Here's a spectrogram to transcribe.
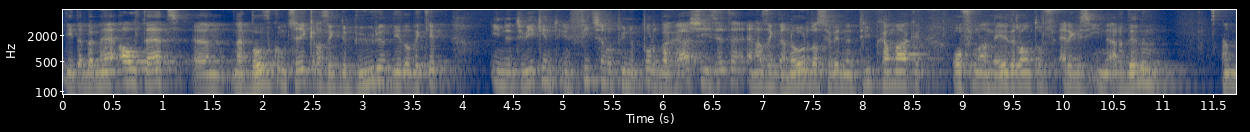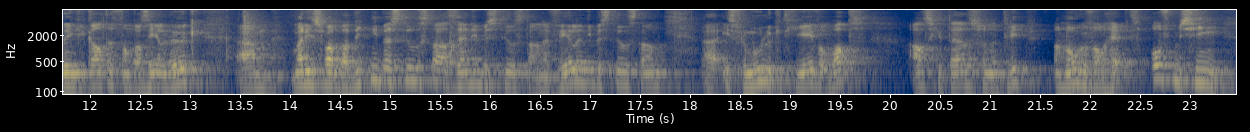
die dat bij mij altijd um, naar boven komt, zeker als ik de buren die dat ik heb in het weekend hun fietsen op hun portbagage zetten. En als ik dan hoor dat ze weer een trip gaan maken, of naar Nederland of ergens in Ardennen, dan denk ik altijd van dat is heel leuk. Um, maar iets waar dat ik niet bij stilsta, zij niet bij stilstaan en velen niet bij stilstaan, uh, is vermoedelijk het gegeven wat als je tijdens zo'n trip een ongeval hebt, of misschien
